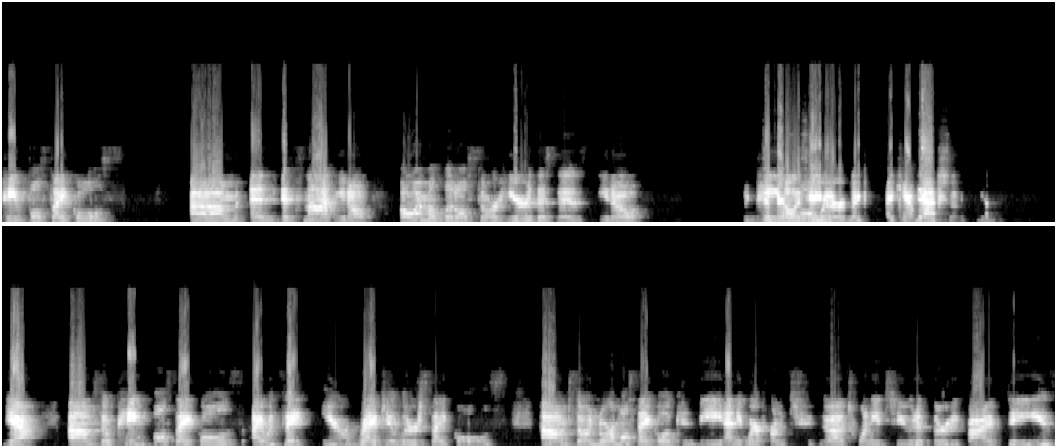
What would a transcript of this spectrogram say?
painful cycles. Um, and it's not, you know, oh, I'm a little sore here. This is, you know, like debilitating. Where, like I can't yeah, function. Yeah. yeah. Um, so painful cycles, I would say irregular cycles. Um, so a normal cycle can be anywhere from two, uh, 22 to 35 days.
